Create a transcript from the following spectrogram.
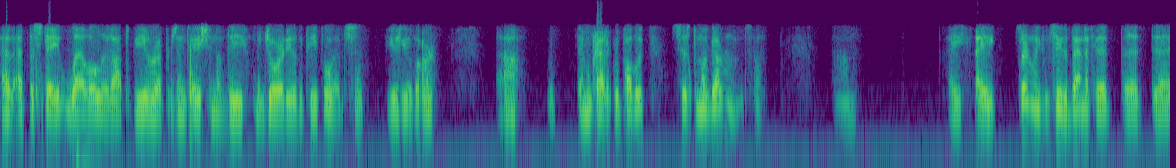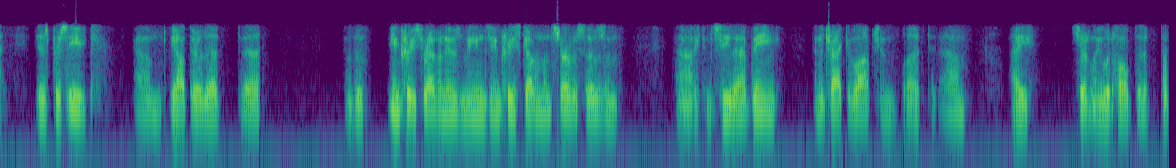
at, at the state level, it ought to be a representation of the majority of the people. That's the beauty of our uh, democratic republic system of government. So, um, I, I certainly can see the benefit that uh, is perceived um, to be out there that uh, the increased revenues means increased government services and uh, I can see that being an attractive option, but um, I certainly would hope that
